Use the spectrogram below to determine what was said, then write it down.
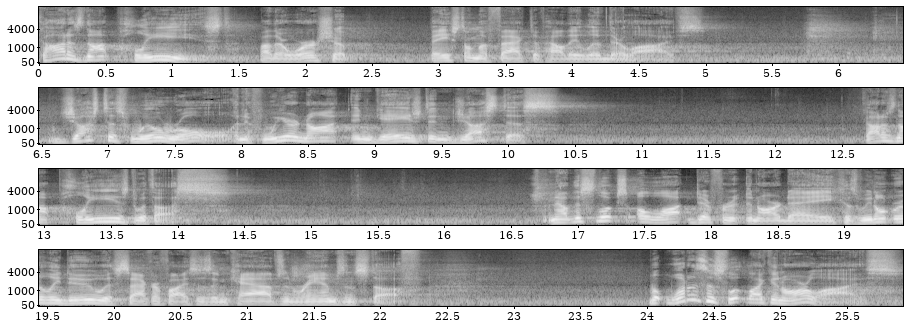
God is not pleased by their worship based on the fact of how they live their lives. Justice will roll, and if we are not engaged in justice, God is not pleased with us. Now, this looks a lot different in our day because we don't really do with sacrifices and calves and rams and stuff. But what does this look like in our lives?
